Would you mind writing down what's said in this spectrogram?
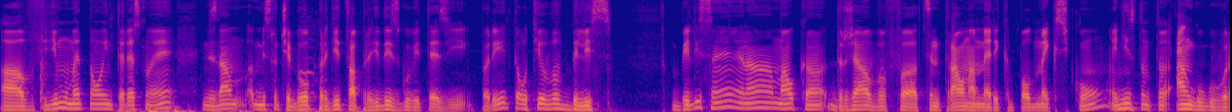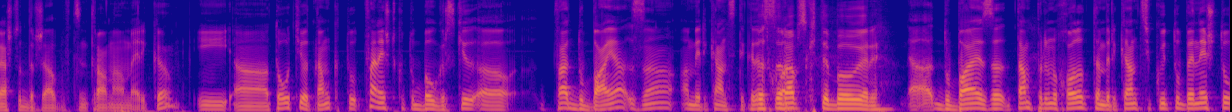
А, в един момент много интересно е, не знам, мисля, че е било преди това, преди да изгуби тези пари, той отива в Белис. Белис е една малка държава в Централна Америка под Мексико. Единствената англоговоряща държава в Централна Америка. И а, то отива там като... Това е нещо като български... А, това е Дубая за американците. Къде да са арабските българи. А, Дубая за... Там приноходят американци, които бе нещо,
